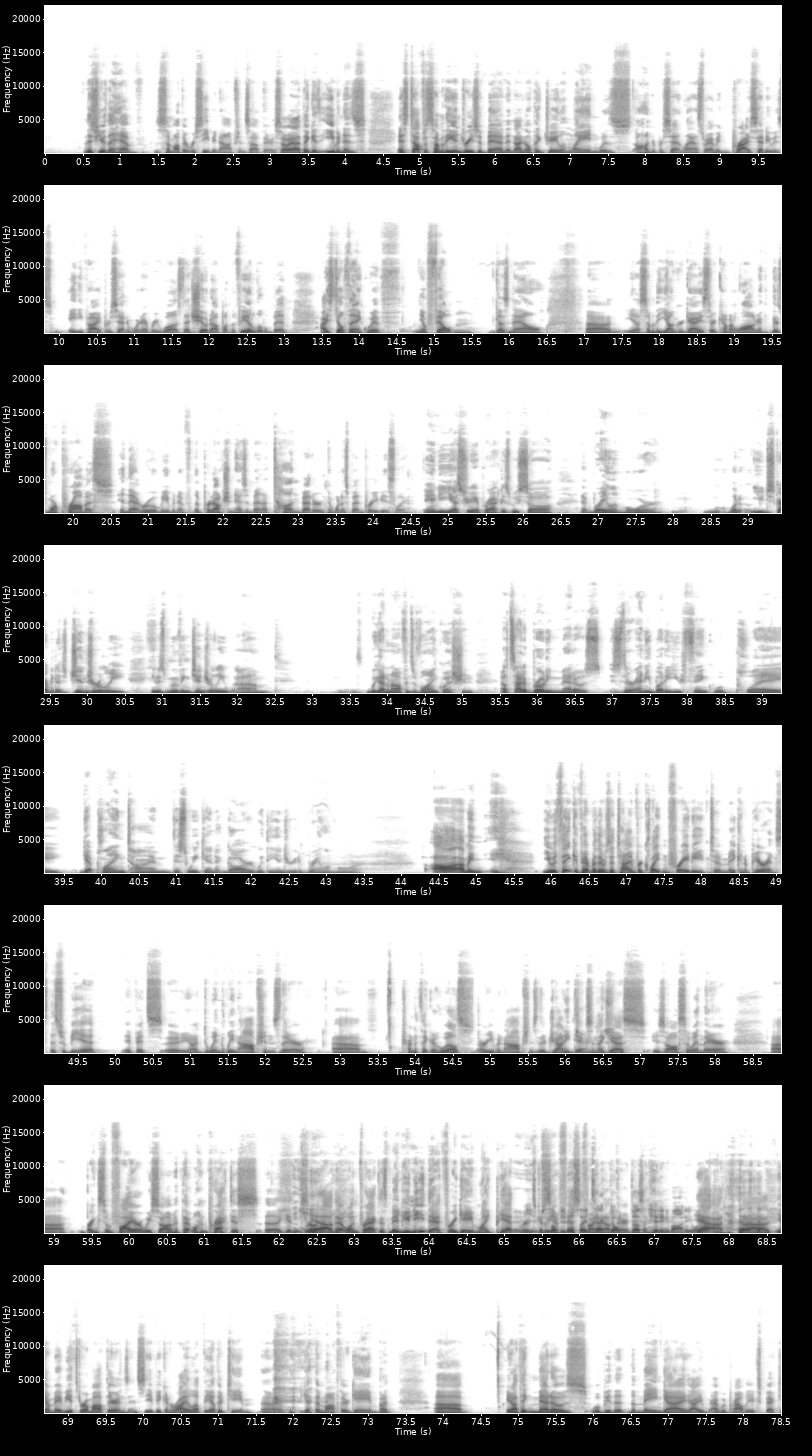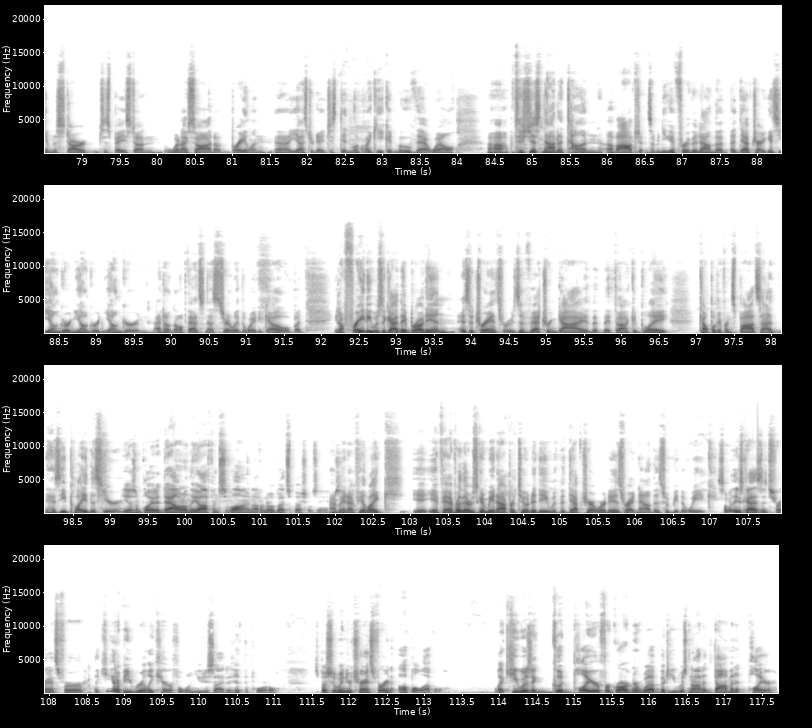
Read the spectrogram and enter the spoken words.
This year they have some other receiving options out there. So I think as even as as tough as some of the injuries have been, and I don't think Jaylin Lane was 100% last week. I mean, Pry said he was 85% or whatever he was. That showed up on the field a little bit. I still think with you know Felton, Gosnell, uh, you know some of the younger guys that are coming along, I think there's more promise in that room, even if the production hasn't been a ton better than what it's been previously. Andy, yesterday at practice, we saw that Braelin Moore, what you described it as gingerly. He was moving gingerly. Um, we got an offensive line question. Outside of Brody Meadows, is there anybody you think will play, get playing time this weekend at guard with the injury to Braelin Moore? Uh, I mean, you would think if ever there was a time for Clayton Frady to make an appearance, this would be it. If it's uh, you know dwindling options there, um, trying to think of who else are even options there. Johnny Dixon, I Dixon. guess, is also in there. Uh, bring some fire. We saw him at that one practice, uh, getting thrown Yeah. out of that one practice. Maybe you need that for a game like Pitt, where it's going to be a fist fight out there. doesn't hit anybody. Well, Yeah, uh, you know, maybe you throw him out there and, and see if he can rile up the other team, uh, get them off their game. But uh, you know, I think Meadows will be the, the main guy. I, I would probably expect him to start just based on what I saw at Braelin uh, yesterday. Just didn't look like he could move that well. Uh, but there's just not a ton of options. I mean, you get further down the, the depth chart, it gets younger and younger and younger, and I don't know if that's necessarily the way to go. But you know, Frady was the guy they brought in as a transfer. He's a veteran guy that they thought could play a couple different spots. I, has he played this year? he hasn't played a down on the offensive line. I don't know about special teams. I mean, I feel like if ever there was going to be an opportunity with the depth chart where it is right now, this would be the week. some of these guys that transfer, like you got to be really careful when you decide to hit the portal, especially when you're transferring up a level. Like he was a good player for Gardner Webb, but he was not a dominant player.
